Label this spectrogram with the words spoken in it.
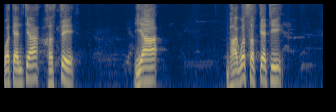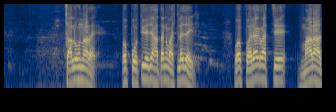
व त्यांच्या हस्ते या भागवत सप्त्याची चालू होणार आहे व पोथी त्याच्या हाताने वाचल्या जाईल व प्रयागराजचे महाराज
